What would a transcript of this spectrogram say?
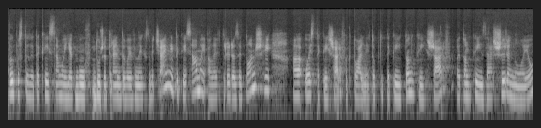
випустили такий самий, як був дуже трендовий в них звичайний, такий самий, але в три рази тонший. Ось такий шарф актуальний, тобто такий тонкий шарф тонкий за шириною,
